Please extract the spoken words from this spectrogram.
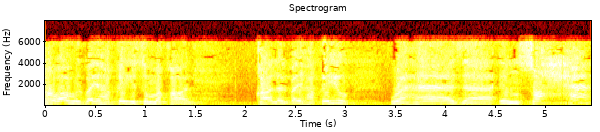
رواه البيهقي ثم قال قال البيهقي وهذا إن صح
